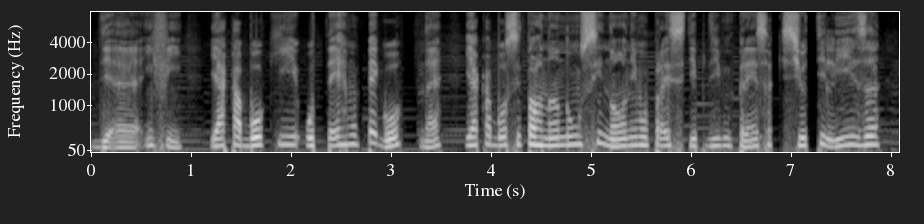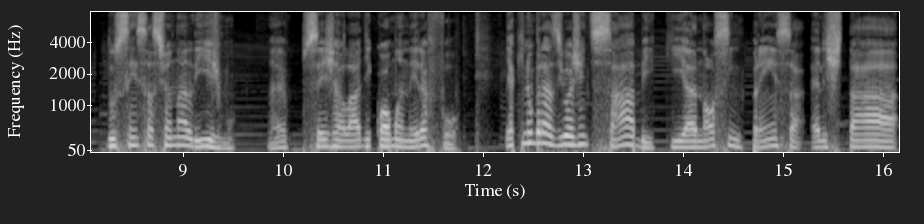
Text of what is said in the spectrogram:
De, é, enfim, e acabou que o termo pegou, né? E acabou se tornando um sinônimo para esse tipo de imprensa que se utiliza do sensacionalismo, né? seja lá de qual maneira for. E aqui no Brasil a gente sabe que a nossa imprensa ela está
